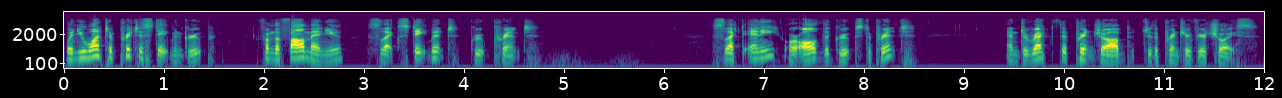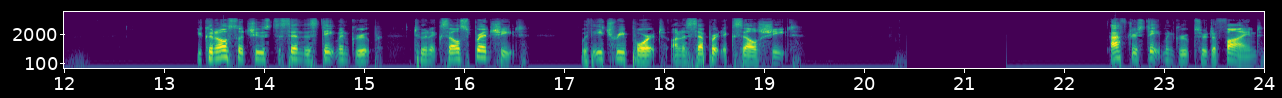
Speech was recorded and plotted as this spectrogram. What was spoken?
When you want to print a statement group, from the File menu, select Statement Group Print. Select any or all of the groups to print, and direct the print job to the printer of your choice. You can also choose to send the statement group to an Excel spreadsheet, with each report on a separate Excel sheet. After statement groups are defined,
